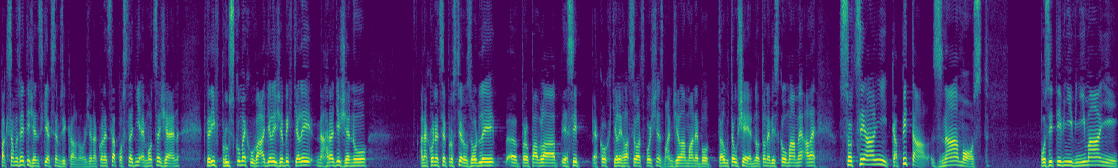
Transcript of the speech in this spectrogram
pak samozřejmě ty ženský, jak jsem říkal, no, že nakonec ta poslední emoce žen, který v průzkumech uváděli, že by chtěli na hradě ženu a nakonec se prostě rozhodli e, pro Pavla, jestli jako chtěli hlasovat společně s manželama, nebo to, to už je jedno, to nevyskoumáme, ale sociální kapitál, známost, pozitivní vnímání,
